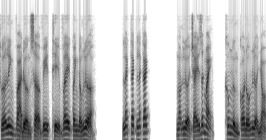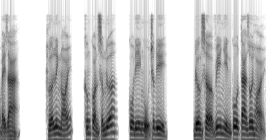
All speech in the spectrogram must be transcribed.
Hứa linh và đường sở vi thì vây quanh đống lửa. Lách tách lách tách ngọn lửa cháy rất mạnh, không ngừng có đốm lửa nhỏ bay ra hứa linh nói, không còn sớm nữa, cô đi ngủ trước đi. Đường sở vi nhìn cô ta rồi hỏi,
